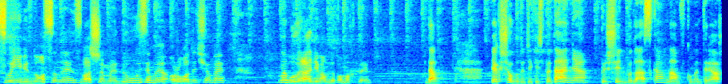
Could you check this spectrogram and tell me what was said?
свої відносини з вашими друзями, родичами, ми були раді вам допомогти. Да. Якщо будуть якісь питання, пишіть, будь ласка, нам в коментарях.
